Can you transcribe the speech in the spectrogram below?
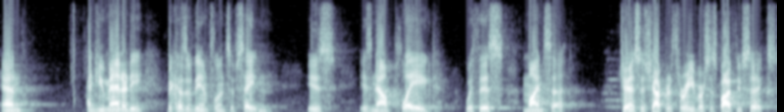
And, and humanity, because of the influence of Satan, is, is now plagued with this mindset. Genesis chapter 3, verses 5 through 6.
